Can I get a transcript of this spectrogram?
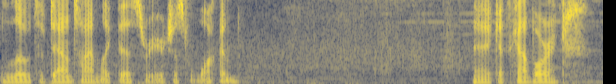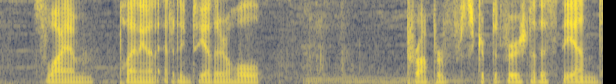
loads of downtime like this where you're just walking. It gets kind of boring. That's why I'm planning on editing together a whole proper scripted version of this at the end.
